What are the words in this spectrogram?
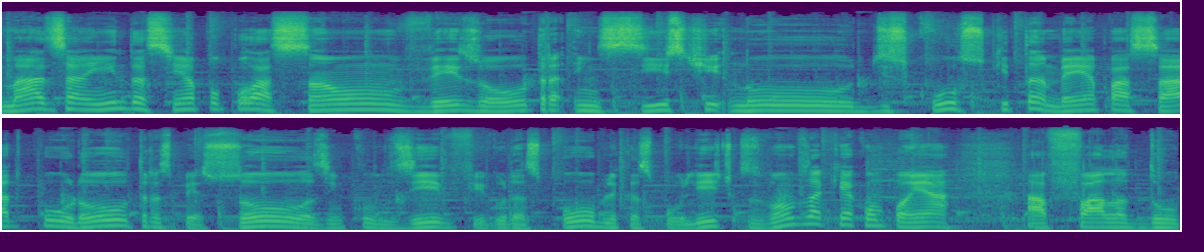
mas ainda assim a população, vez ou outra, insiste no discurso que também é passado por outras pessoas, inclusive figuras públicas, políticos. Vamos aqui acompanhar a fala do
